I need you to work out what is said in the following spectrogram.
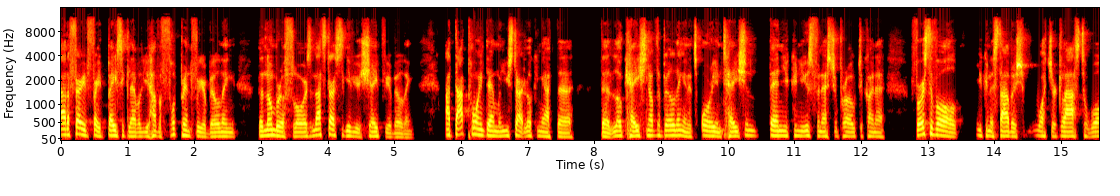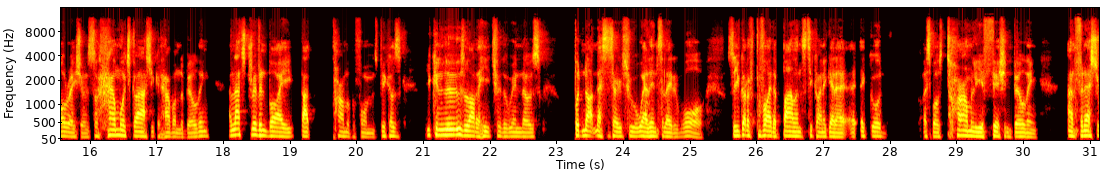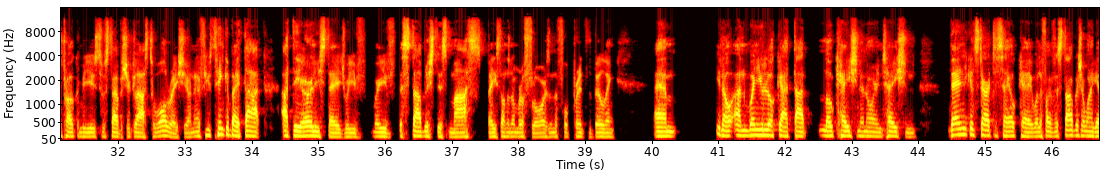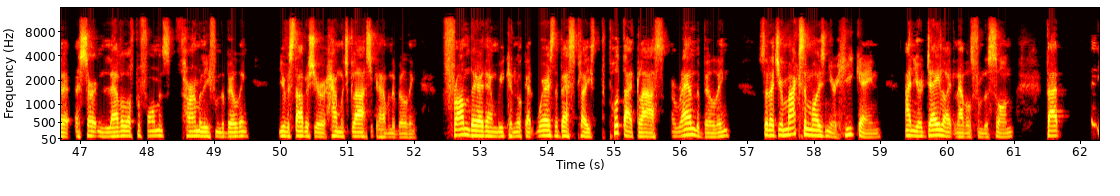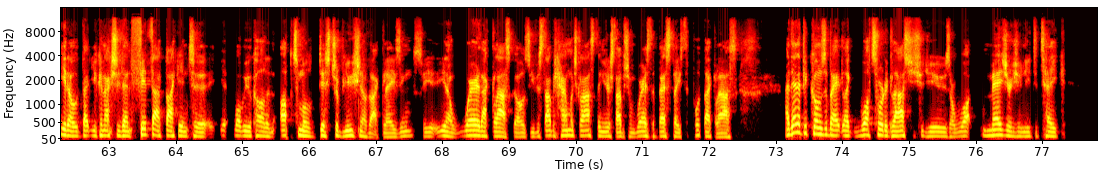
at a very very basic level, you have a footprint for your building the number of floors, and that starts to give you a shape for your building. At that point, then when you start looking at the the location of the building and its orientation, then you can use Fenestra Pro to kind of first of all you can establish what your glass to wall ratio is. So how much glass you can have on the building, and that's driven by that thermal performance because you can lose a lot of heat through the windows, but not necessarily through a well insulated wall. So you've got to provide a balance to kind of get a, a good, I suppose, thermally efficient building. And Fenestra Pro can be used to establish your glass to wall ratio. And if you think about that at the early stage where you've where you've established this mass based on the number of floors and the footprint of the building, um, you know, and when you look at that location and orientation, then you can start to say, okay, well, if I've established I want to get a, a certain level of performance thermally from the building, you've established your how much glass you can have in the building. From there, then we can look at where's the best place to put that glass around the building so that you're maximizing your heat gain and your daylight levels from the sun that you know that you can actually then fit that back into what we would call an optimal distribution of that glazing. So you, you know where that glass goes you've established how much glass then you're establishing where's the best place to put that glass. And then it becomes about like what sort of glass you should use or what measures you need to take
